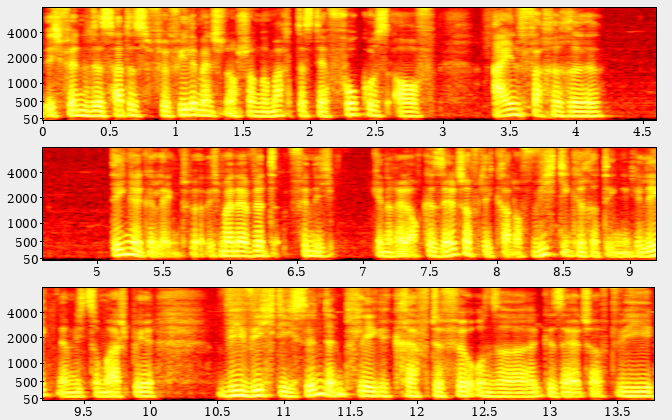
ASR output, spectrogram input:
ich finde, das hat es für viele Menschen auch schon gemacht, dass der Fokus auf einfachere Dinge gelenkt wird. Ich meine, er wird, finde ich, generell auch gesellschaftlich gerade auf wichtigere Dinge gelegt, nämlich zum Beispiel, wie wichtig sind denn Pflegekräfte für unsere Gesellschaft? Wie,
